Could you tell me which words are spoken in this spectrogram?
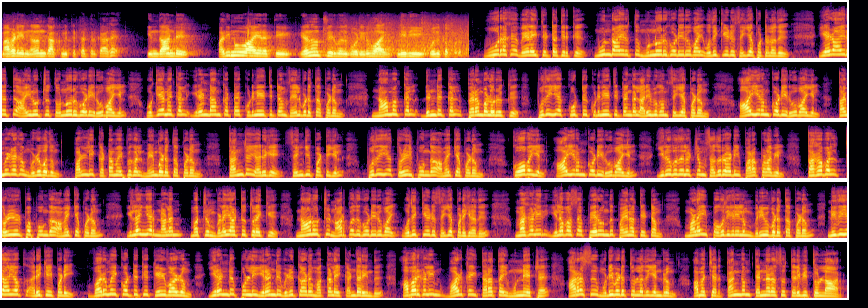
மகளிர் நலன் காக்கும் இத்திட்டத்திற்காக இந்த ஆண்டு பதிமூவாயிரத்தி எழுநூற்றி இருபது கோடி ரூபாய் நிதி ஒதுக்கப்படும். ஊரக வேலை திட்டத்திற்கு மூன்றாயிரத்து முன்னூறு கோடி ரூபாய் ஒதுக்கீடு செய்யப்பட்டுள்ளது. ஏழாயிரத்து ஐநூற்று தொண்ணூறு கோடி ரூபாயில் ஒகேனக்கல் இரண்டாம் கட்ட குடிநீர் திட்டம் செயல்படுத்தப்படும். நாமக்கல் திண்டுக்கல் பெரம்பலூருக்கு புதிய கூட்டு குடிநீர் திட்டங்கள் அறிமுகம் செய்யப்படும். ஆயிரம் கோடி ரூபாயில் தமிழகம் முழுவதும் பள்ளி கட்டமைப்புகள் மேம்படுத்தப்படும். தஞ்சை அருகே செங்கிப்பட்டியில் புதிய தொழில் பூங்கா அமைக்கப்படும். கோவையில் ஆயிரம் கோடி ரூபாயில் இருபது லட்சம் சதுர அடி பரப்பளவில் தகவல் தொழில்நுட்ப பூங்கா அமைக்கப்படும். இளைஞர் நலன் மற்றும் விளையாட்டுத்துறைக்கு நானூற்று நாற்பது கோடி ரூபாய் ஒதுக்கீடு செய்யப்படுகிறது. மகளிர் இலவச பேருந்து பயணத் திட்டம் மலை பகுதிகளிலும் விரிவுபடுத்தப்படும். நிதி ஆயோக் அறிக்கைப்படி வறுமை கோட்டுக்கு கீழ் வாழும் இரண்டு புள்ளி இரண்டு விழுக்காடு மக்களை கண்டறிந்து அவர்களின் வாழ்க்கை தரத்தை முன்னேற்ற அரசு முடிவெடுத்துள்ளது என்றும் அமைச்சர் தங்கம் தென்னரசு தெரிவித்துள்ளார்.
